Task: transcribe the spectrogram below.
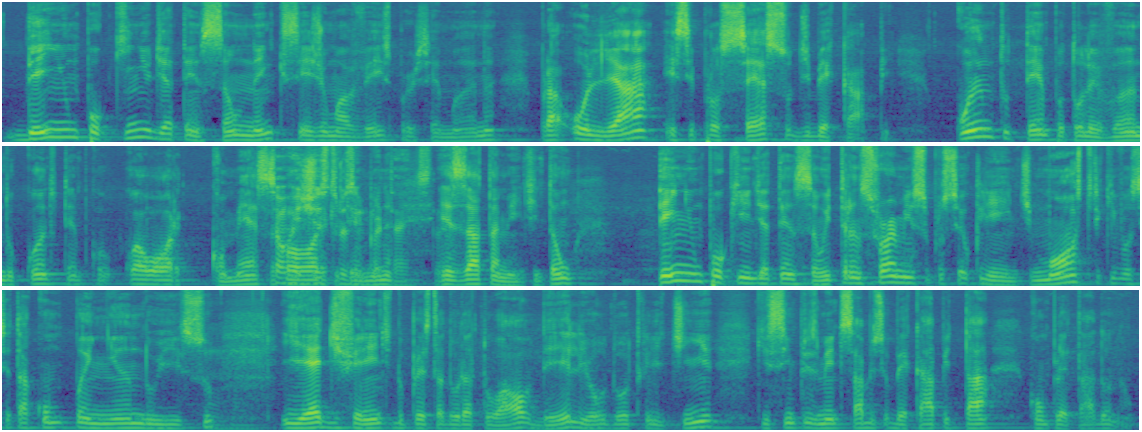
Deem um pouquinho de atenção, nem que seja uma vez por semana, para olhar esse processo de backup. Quanto tempo eu estou levando, quanto tempo, qual hora que começa, São qual hora que termina. importantes. Né? Exatamente. Então, tenha um pouquinho de atenção e transforme isso para o seu cliente. Mostre que você está acompanhando isso e é diferente do prestador atual dele ou do outro que ele tinha, que simplesmente sabe se o backup está completado ou não.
